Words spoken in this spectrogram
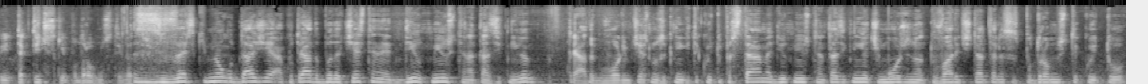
и тактически подробности вътре. Зверски много. Даже, ако трябва да бъда честен, един от минусите на тази книга, трябва да говорим честно за книгите, които представяме, един от минусите на тази книга, че може да натовари читателя с подробностите, които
